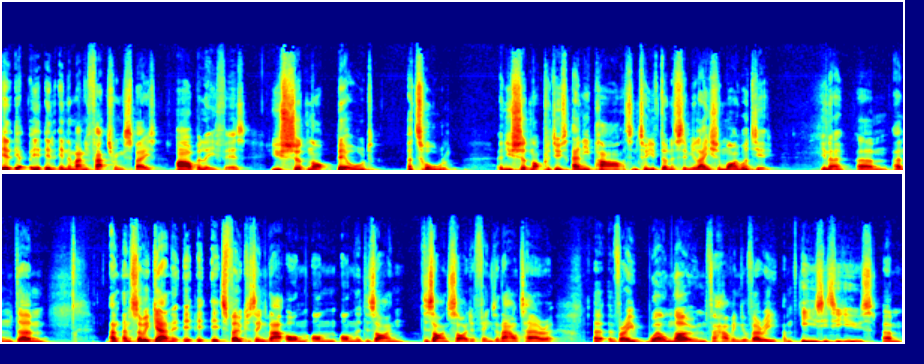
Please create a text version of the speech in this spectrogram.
i i in, in the manufacturing space, our belief is you should not build a tool and you should not produce any parts until you've done a simulation. Why would you? You know, um, and, um, and and so again, it, it, it's focusing that on on on the design design side of things. And Altair are, are very well known for having a very um, easy to use um,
